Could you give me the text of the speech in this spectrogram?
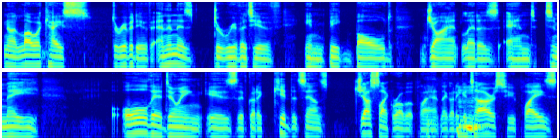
you know, lowercase derivative, and then there's derivative in big, bold, giant letters. And to me, all they're doing is they've got a kid that sounds just like Robert Plant. They've got a mm. guitarist who plays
